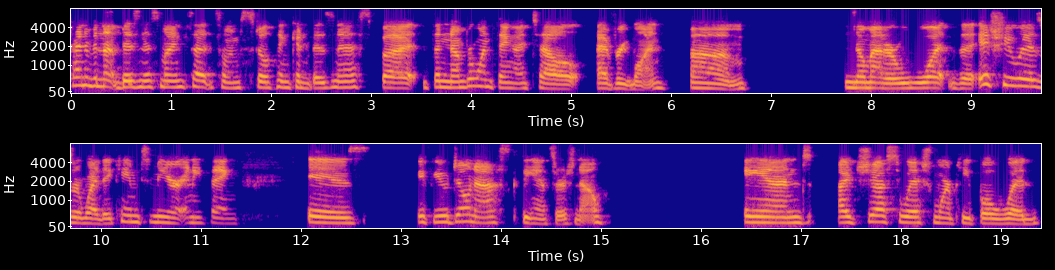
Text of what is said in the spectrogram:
kind of in that business mindset, so I'm still thinking business. But the number one thing I tell everyone, um, no matter what the issue is or why they came to me or anything, is if you don't ask, the answer is no. And I just wish more people would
